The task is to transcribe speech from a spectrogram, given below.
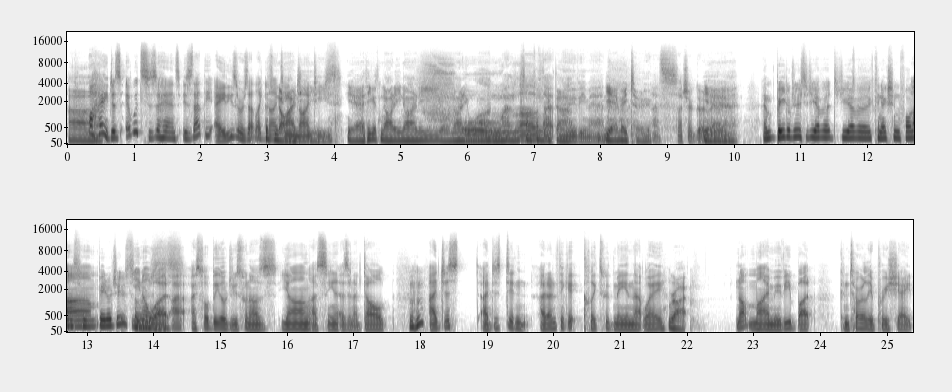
Uh, oh, hey, does Edward Scissorhands is that the eighties or is that like 1990s? 90s. Yeah, I think it's 1990 or 91. Oh, I love something that, like that. movie, man. Yeah, me too. that's such a good movie. Yeah. And Beetlejuice, did you have a did you have a connection fondness Um, with Beetlejuice? You know what? I, I saw Beetlejuice when I was young. I've seen it as an adult. Mhm. I just I just didn't I don't think it clicked with me in that way. right. Not my movie, but can totally appreciate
